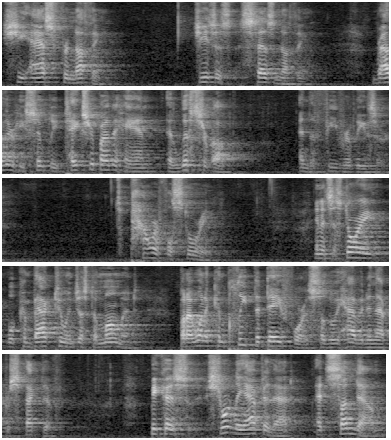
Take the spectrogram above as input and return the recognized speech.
She asks for nothing. Jesus says nothing. Rather, he simply takes her by the hand and lifts her up, and the fever leaves her. It's a powerful story. And it's a story we'll come back to in just a moment, but I want to complete the day for us so that we have it in that perspective. Because shortly after that, at sundown,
